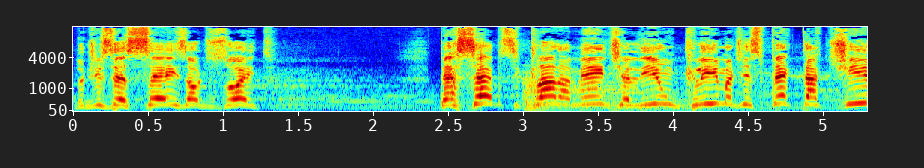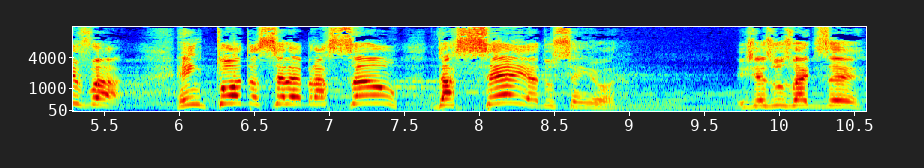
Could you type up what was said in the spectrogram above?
do 16 ao 18, percebe-se claramente ali um clima de expectativa em toda a celebração da ceia do Senhor. E Jesus vai dizer:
